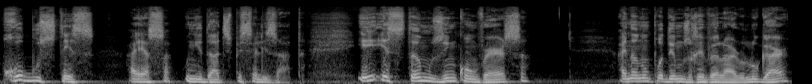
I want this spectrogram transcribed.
robustez a essa unidade especializada. E estamos em conversa, ainda não podemos revelar o lugar,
